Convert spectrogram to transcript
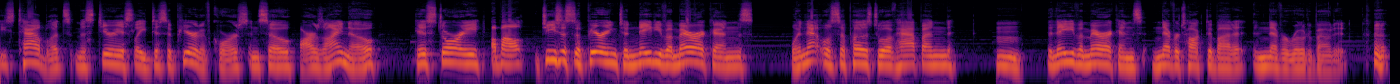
These tablets mysteriously disappeared, of course, and so far as I know, his story about Jesus appearing to Native Americans when that was supposed to have happened, hmm, the Native Americans never talked about it and never wrote about it.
